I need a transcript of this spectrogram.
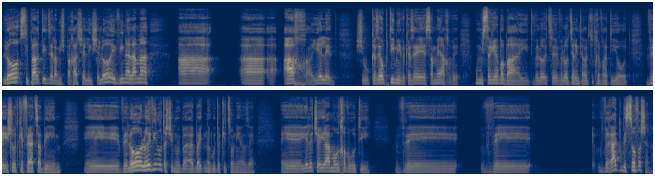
לא סיפרתי את זה למשפחה שלי, שלא הבינה למה האח, הילד, שהוא כזה אופטימי וכזה שמח, והוא מסתגר בבית, ולא יוצא ולא יוצר אינטראקציות חברתיות, ויש לו התקפי עצבים, אה, ולא לא הבינו את השינוי בהתנהגות הקיצוני הזה. אה, ילד שהיה מאוד חברותי, ו... ו... ורק בסוף השנה,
